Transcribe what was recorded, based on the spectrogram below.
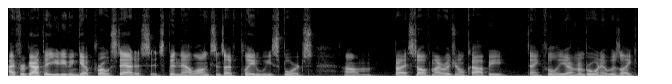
I forgot that you'd even get pro status. It's been that long since I've played Wii Sports, um, but I still have my original copy. Thankfully, I remember when it was like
